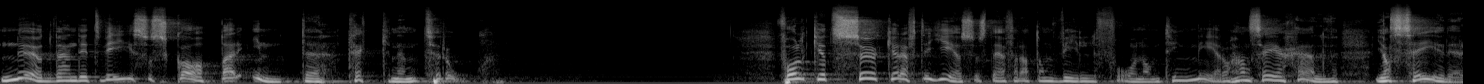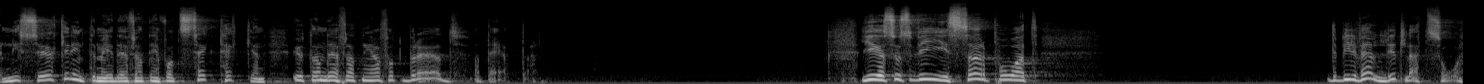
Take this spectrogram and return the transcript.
nödvändigtvis så skapar inte tecknen tro. Folket söker efter Jesus därför att de vill få någonting mer. Och han säger själv, jag säger er, ni söker inte mig därför att ni har fått tecken, utan därför att ni har fått bröd att äta. Jesus visar på att det blir väldigt lätt så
